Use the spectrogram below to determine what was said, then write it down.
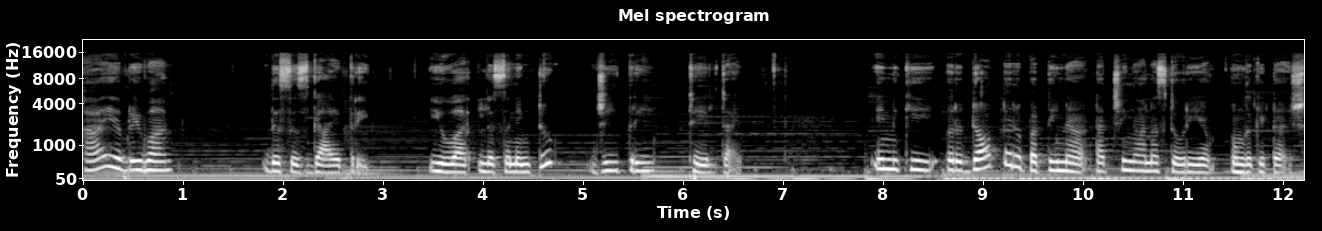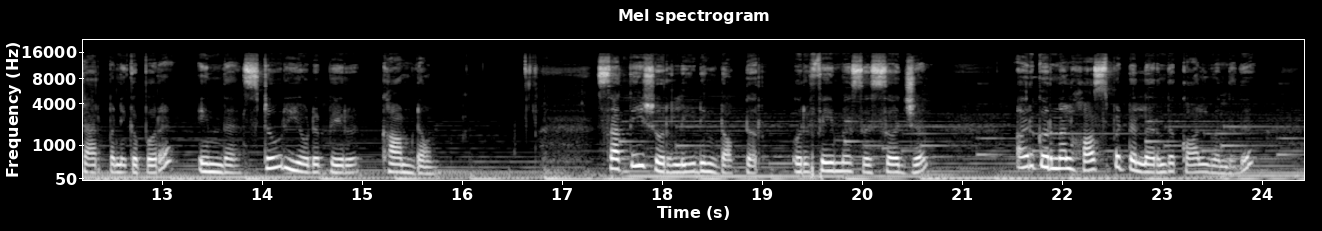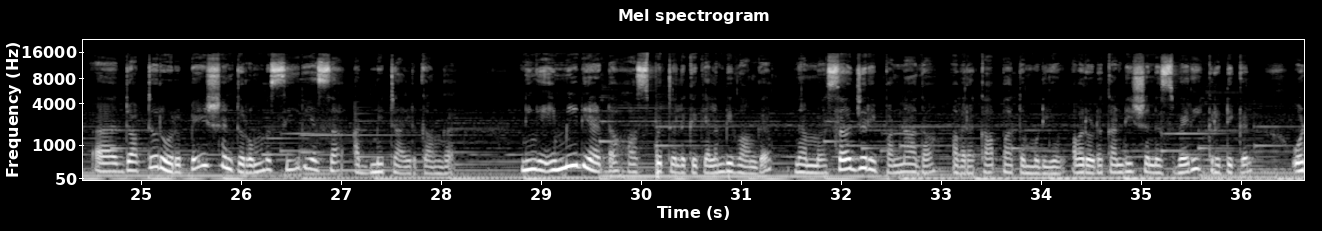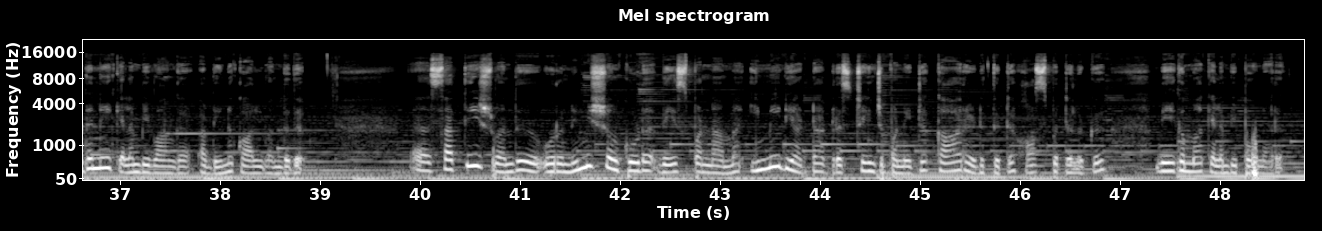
Hi everyone, this is Gayatri. You are listening to G3 tale Time. இன்னைக்கு ஒரு டாக்டரை பற்றின டச்சிங்கான ஸ்டோரியை உங்ககிட்ட ஷேர் பண்ணிக்க போகிறேன் இந்த ஸ்டோரியோட பேர் காம் டவுன் சதீஷ் ஒரு லீடிங் டாக்டர் ஒரு ஃபேமஸ் சர்ஜன் அவருக்கு ஒரு நாள் ஹாஸ்பிட்டல்ல இருந்து கால் வந்தது. டாக்டர் ஒரு பேஷண்ட் ரொம்ப சீரியஸாக அட்மிட் ஆயிருக்காங்க. நீங்கள் இம்மீடியட்டாக ஹாஸ்பிட்டலுக்கு கிளம்பி வாங்க. நம்ம சர்ஜரி பண்ணாதான் அவரை காப்பாற்ற முடியும். அவரோட கண்டிஷன் இஸ் வெரி கிரிட்டிக்கல் உடனே கிளம்பி வாங்க அப்படின்னு கால் வந்தது. சதீஷ் வந்து ஒரு நிமிஷம் கூட வேஸ்ட் பண்ணாமல் இம்மீடியட்டாக ட்ரெஸ் சேஞ்ச் பண்ணிவிட்டு கார் எடுத்துகிட்டு ஹாஸ்பிட்டலுக்கு வேகமாக கிளம்பி போனார்.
